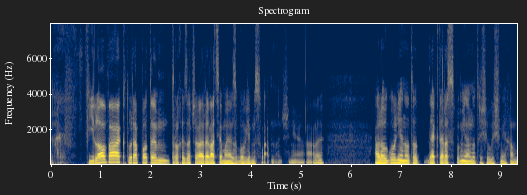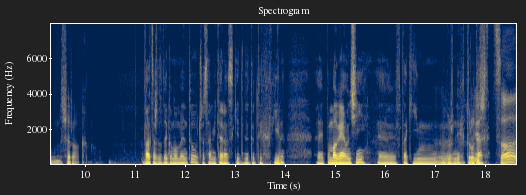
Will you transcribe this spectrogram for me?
e, chwilowa, która potem trochę zaczęła relacja moja z Bogiem słabnąć, nie? Ale, ale ogólnie, no to jak teraz wspominam, no to się uśmiecham szeroko. Wracasz do tego momentu, czasami teraz, kiedy do, tych chwil e, pomagają ci e, w takim różnych trudach. Wiesz co,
